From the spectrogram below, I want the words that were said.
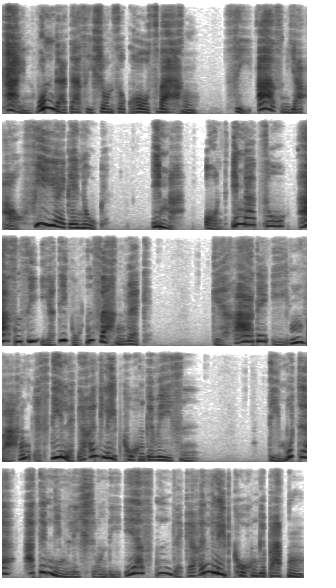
Kein Wunder, dass sie schon so groß waren. Sie aßen ja auch viel genug. Immer und immerzu aßen sie ihr die guten Sachen weg. Gerade eben waren es die leckeren Lebkuchen gewesen. Die Mutter hatte nämlich schon die ersten leckeren Lebkuchen gebacken.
